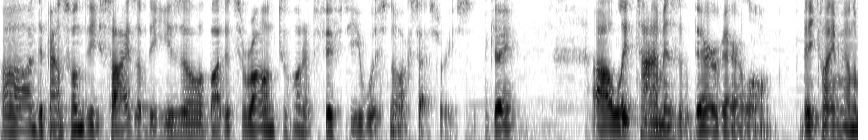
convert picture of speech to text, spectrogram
Uh, depends on the size of the easel, but it's around 250 with no accessories. Okay. Uh, lead time is very very long. They claim on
